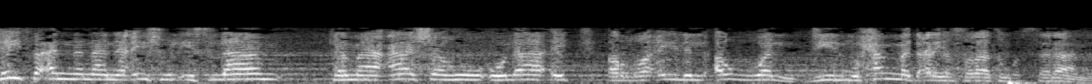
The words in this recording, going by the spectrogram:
كيف أننا نعيش الإسلام كما عاشه أولئك الرعيل الأول جيل محمد عليه الصلاة والسلام؟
